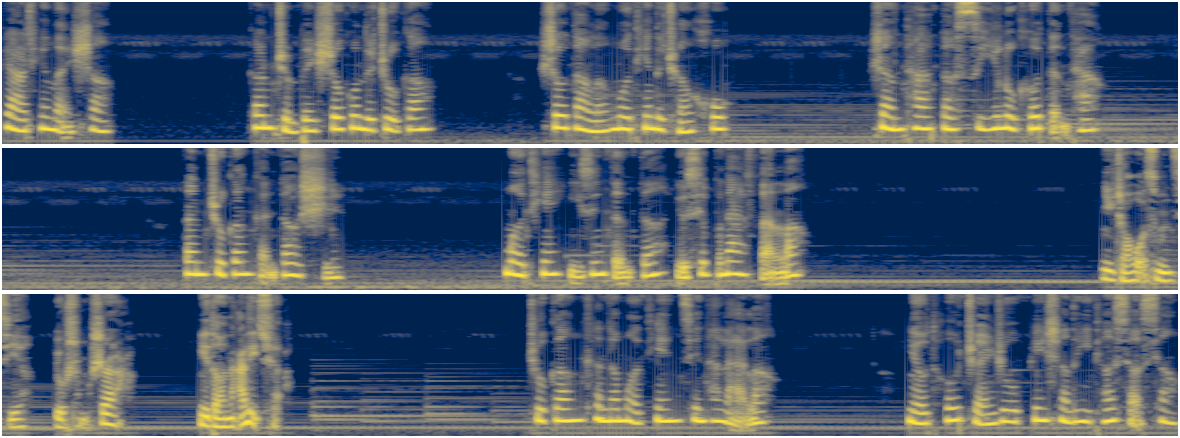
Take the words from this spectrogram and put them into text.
第二天晚上，刚准备收工的祝刚，收到了莫天的传呼，让他到四一路口等他。当祝刚赶到时，莫天已经等得有些不耐烦了。你找我这么急，有什么事啊？你到哪里去啊？祝刚看到莫天见他来了，扭头转入边上的一条小巷。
